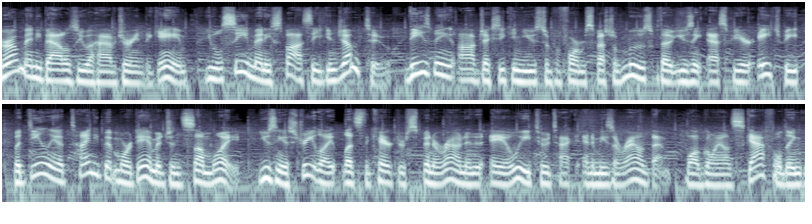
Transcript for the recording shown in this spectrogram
Throughout many battles you will have during the game, you will see many spots that you can jump to, these being objects you can use to perform special moves without using SP or HP, but dealing a tiny bit more damage in some way. Using a streetlight lets the character spin around in an AoE to attack enemies around them. While going on scaffolding,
